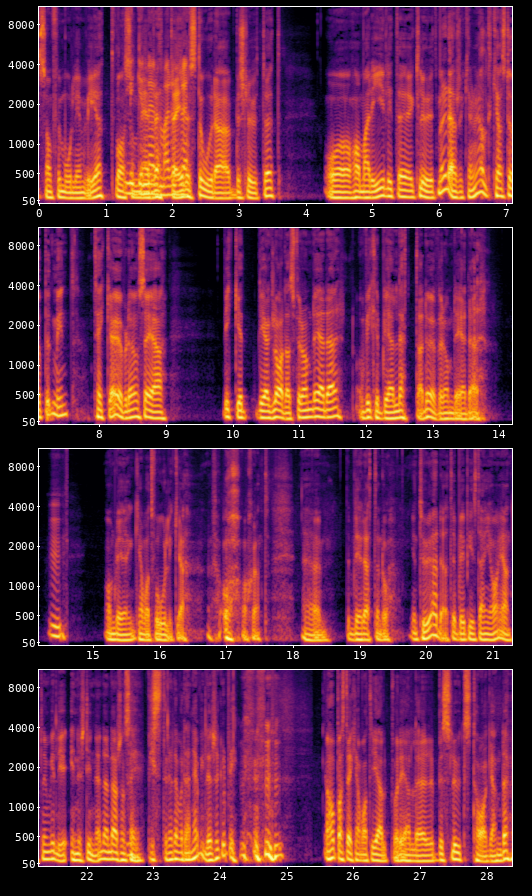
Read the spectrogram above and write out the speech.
som förmodligen vet vad som Ligger är rätta i det stora beslutet. Och har Marie lite klurigt med det där så kan hon alltid kasta upp ett mynt, täcka över det och säga vilket blir jag gladast för om det är där och vilket blir jag lättad över om det är där. Mm. Om det kan vara två olika Åh, oh, vad skönt. Eh, det blev rätt ändå. Vilken tur jag hade att det blev precis den jag egentligen ville innerst inne. Den där som säger, mm. visste det, det var den jag ville det skulle bli. jag hoppas det kan vara till hjälp vad det gäller beslutstagande.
